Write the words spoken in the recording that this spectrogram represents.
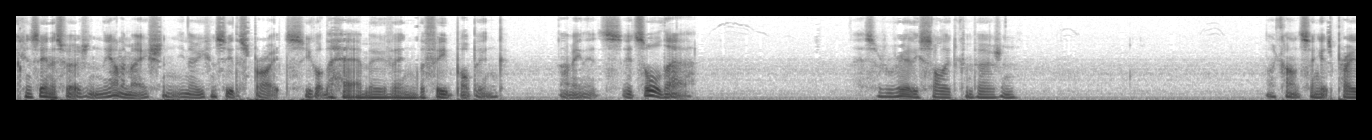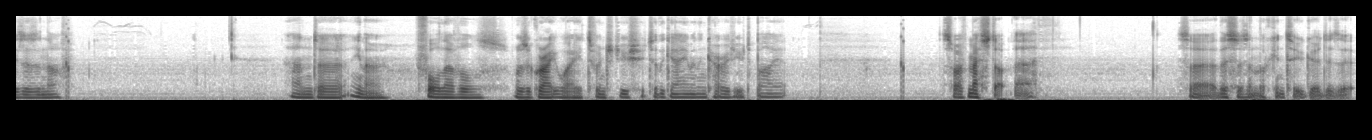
You can see in this version the animation, you know, you can see the sprites. You've got the hair moving, the feet bobbing. I mean, it's it's all there. It's a really solid conversion. I can't sing its praises enough. And, uh, you know, four levels was a great way to introduce you to the game and encourage you to buy it. So I've messed up there. So this isn't looking too good, is it?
